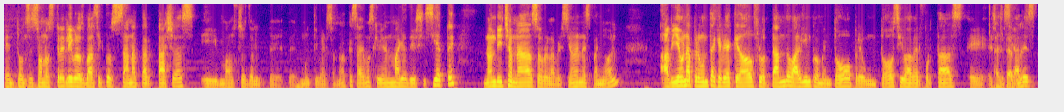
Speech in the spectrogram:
entonces son los tres libros básicos, Sana Tartashas y Monstruos del, de, del, Multiverso, ¿no? Que sabemos que vienen en mayo 17. No han dicho nada sobre la versión en español. Había una pregunta que había quedado flotando. Alguien comentó o preguntó si iba a haber portadas eh, especiales.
